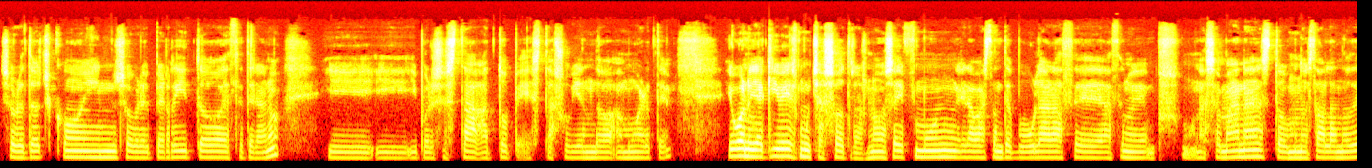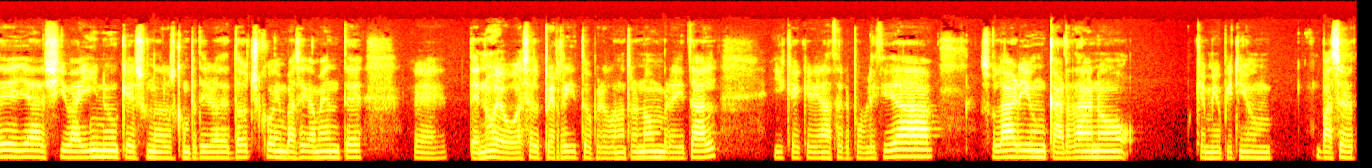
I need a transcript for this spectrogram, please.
sobre Dogecoin, sobre el perrito, etcétera, ¿no? Y, por eso está a tope, está subiendo a muerte. Y bueno, y aquí veis muchas otras, ¿no? SafeMoon era bastante popular hace, hace unas semanas, todo el mundo está hablando de ella. Shiba Inu, que es uno de los competidores de Dogecoin, básicamente, de nuevo es el perrito, pero con otro nombre y tal, y que querían hacer publicidad. Solarium, Cardano, que en mi opinión va a ser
